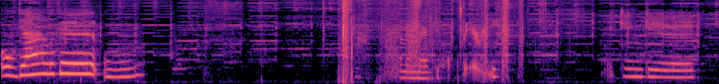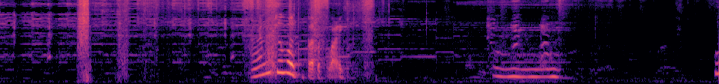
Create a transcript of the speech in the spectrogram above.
Oh yeah, look at Ooh. I'm a magical fairy. I can get. I want to do a butterfly. Ooh. Ooh.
